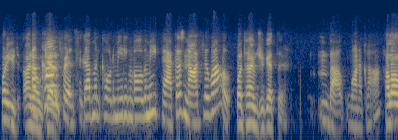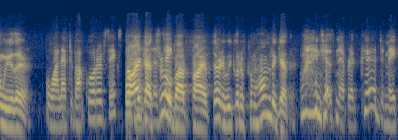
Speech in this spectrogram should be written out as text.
What are you? I a don't get it. conference. The government called a meeting of all the meat packers, and I flew out. What time did you get there? About one o'clock. How long were you there? Oh, I left about quarter of six. Well, I got through about five thirty. We could have come home together. Well, it just never occurred to me.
